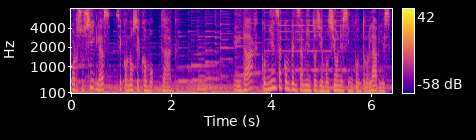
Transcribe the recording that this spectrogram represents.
Por sus siglas, se conoce como DAG. El DAG comienza con pensamientos y emociones incontrolables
